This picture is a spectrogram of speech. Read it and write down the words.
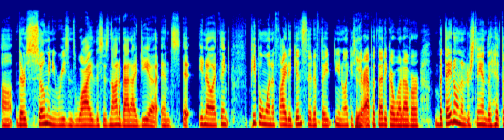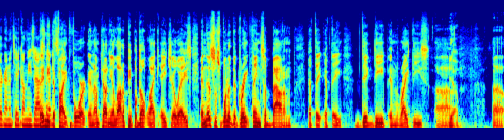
Uh, there's so many reasons why this is not a bad idea, and it, you know, I think people want to fight against it if they, you know, like you said, Yeah. they're apathetic or whatever, but they don't understand the hit they're going to take on these assets. They need to fight for it. And I'm telling you, a lot of people don't like HOAs, and this is one of the great things about them. If they if they dig deep and write these uh, Yeah. Uh,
